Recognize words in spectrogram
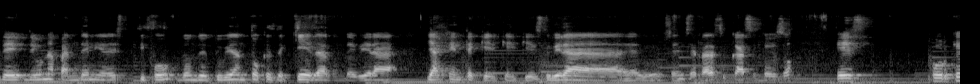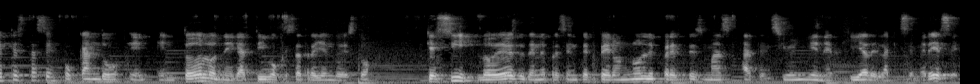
de, de una pandemia de este tipo, donde tuvieran toques de queda, donde hubiera ya gente que, que, estuviera encerrada en su casa y todo eso, es ¿por qué te estás enfocando en, en, todo lo negativo que está trayendo esto? Que sí, lo debes de tener presente, pero no le prestes más atención y energía de la que se merece.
